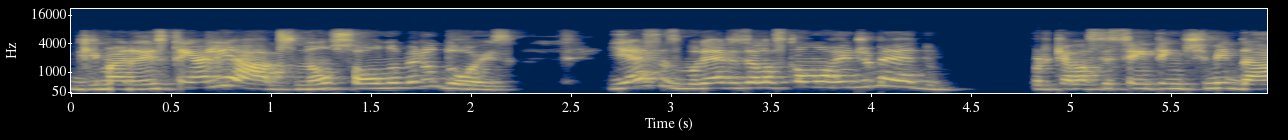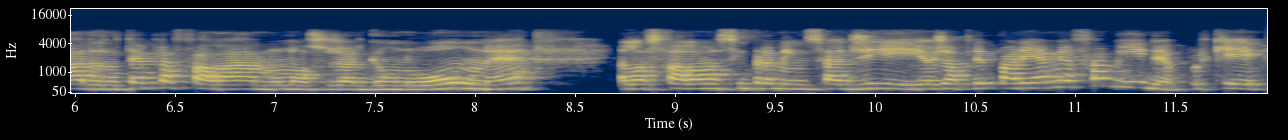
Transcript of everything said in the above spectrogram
Guimarães tem aliados, não só o número dois. E essas mulheres elas estão morrendo de medo, porque elas se sentem intimidadas, até para falar no nosso jargão no ON, né? Elas falam assim para mim, Sadi, eu já preparei a minha família, porque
